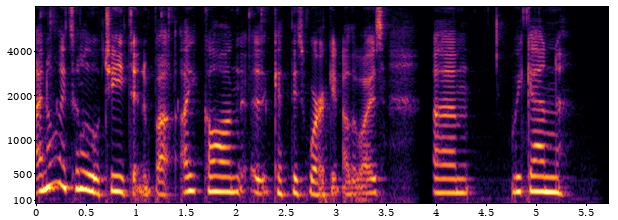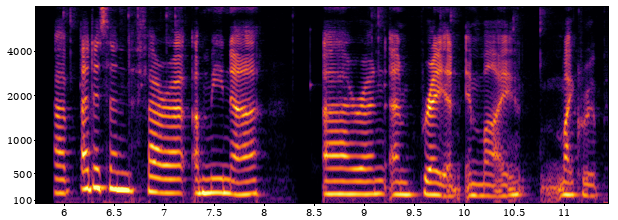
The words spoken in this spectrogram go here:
I know it's a little cheating, but I can't uh, get this working otherwise. Um, we can have Edison, Farah, Amina, Aaron, and Brian in my my group,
